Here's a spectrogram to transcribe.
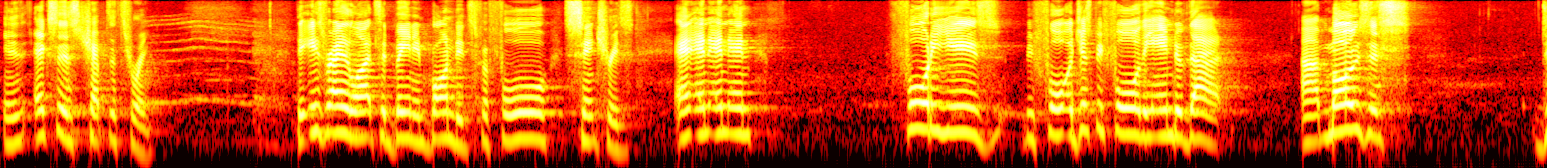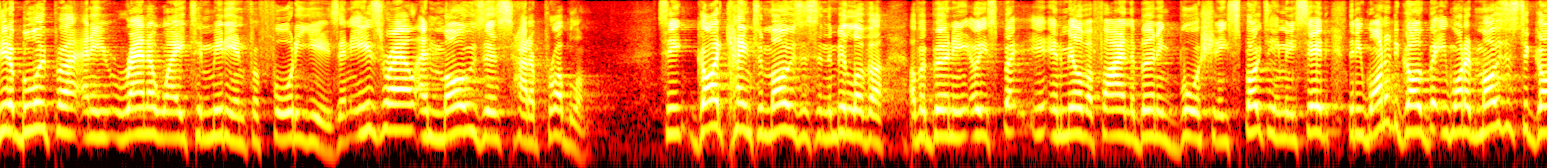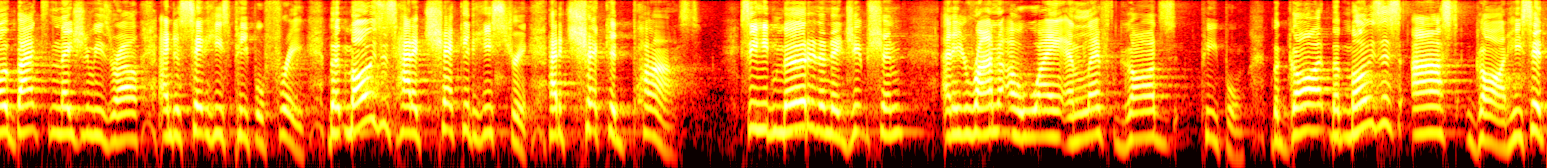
In Exodus chapter 3, the Israelites had been in bondage for four centuries. And, and, and, and 40 years before, or just before the end of that, uh, Moses did a blooper and he ran away to Midian for 40 years. And Israel and Moses had a problem. See, God came to Moses in the middle of a, of a burning, in the middle of a fire in the burning bush, and he spoke to him and he said that he wanted to go, but he wanted Moses to go back to the nation of Israel and to set his people free. But Moses had a checkered history, had a checkered past. See, he'd murdered an Egyptian and he'd run away and left God's people. But God, but Moses asked God, he said,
